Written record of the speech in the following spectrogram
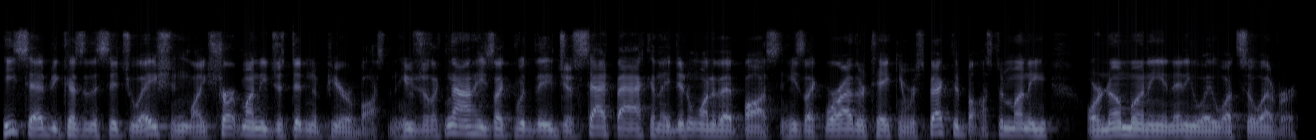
he said because of the situation, like sharp money just didn't appear in Boston. He was just like, nah, he's like, they just sat back and they didn't want to bet Boston. He's like, we're either taking respected Boston money or no money in any way whatsoever.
